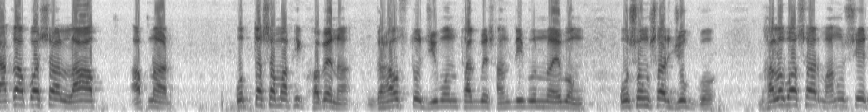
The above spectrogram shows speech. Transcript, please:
টাকা পয়সা লাভ আপনার প্রত্যাশা মাফিক হবে না। গৃহস্থ জীবন থাকবে শান্তিপূর্ণ এবং প্রশংসার যোগ্য। ভালোবাসার মানুষের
